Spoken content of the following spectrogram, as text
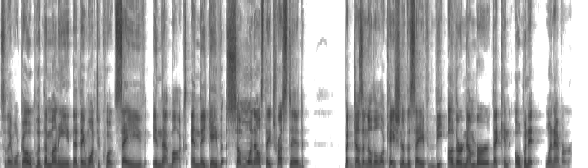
So they will go put the money that they want to quote save in that box. And they gave someone else they trusted, but doesn't know the location of the safe, the other number that can open it whenever.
